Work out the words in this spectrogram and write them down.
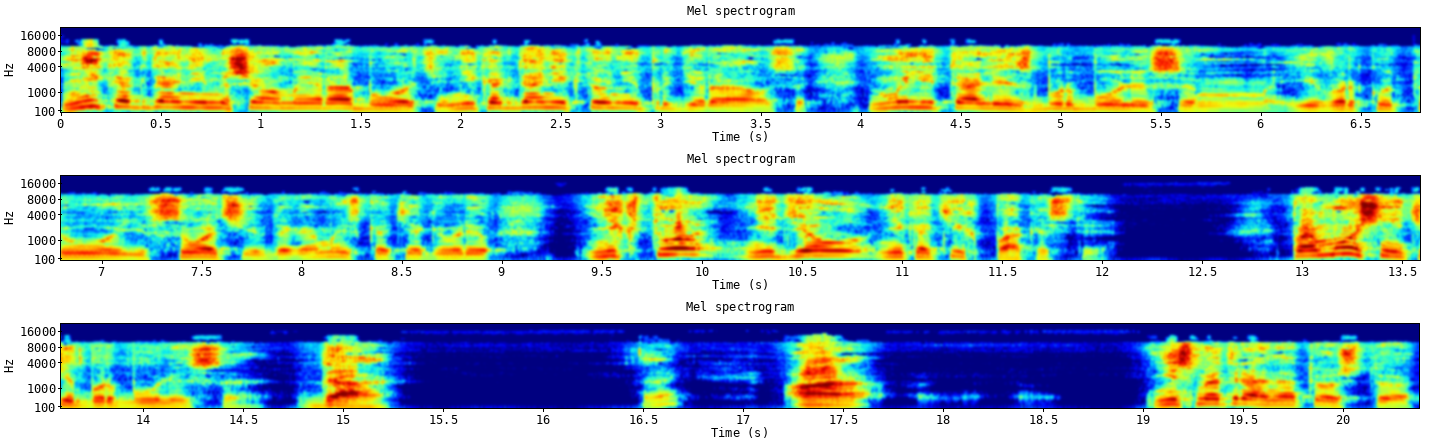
Никогда не мешал моей работе, никогда никто не придирался. Мы летали с Бурбулисом и в Иркуту, и в Сочи, и в Дагомыск, как я говорил. Никто не делал никаких пакостей. Помощники Бурбулиса, да. Так? А несмотря на то, что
